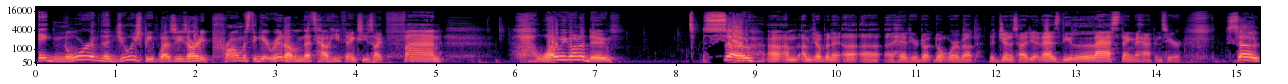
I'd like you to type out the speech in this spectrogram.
ignore the Jewish people as he's already promised to get rid of them. That's how he thinks. He's like, fine, what are we going to do? So I'm, I'm jumping uh, uh, ahead here. Don't, don't worry about the genocide yet. That is the last thing that happens here. So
